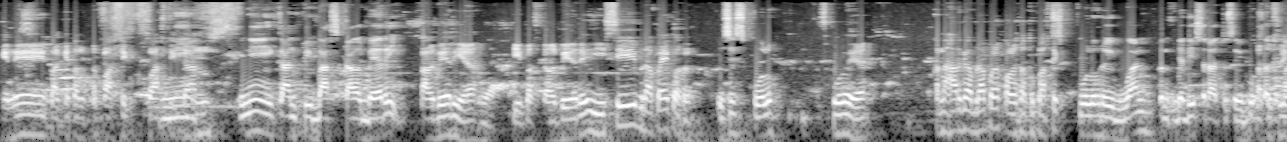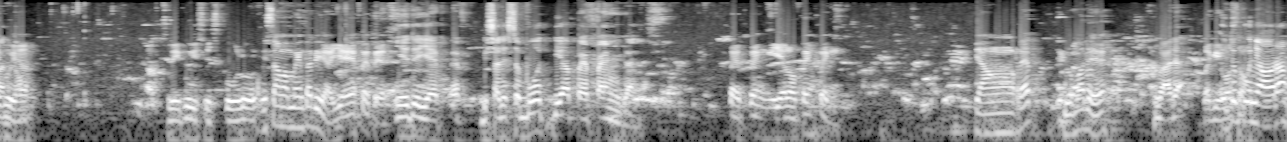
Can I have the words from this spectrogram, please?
Ini paketan plastik Ini plastikan ini ikan pibas Calberry. Kalberi ya. Iya. Ibas Kalberi isi berapa ekor? Isi 10. 10 ya. Kena harga berapa kalau satu plastik? 10 ribuan jadi 100 ribu 100 satu ribu kantong. ya. 100 ribu isi 10. Ini sama yang tadi ya, YFF ya? Ini tuh YFF. Bisa disebut dia pepeng kan. Pempeng, yellow pempeng. Yang red belum ada ya? Enggak ada. Lagi Itu punya orang.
